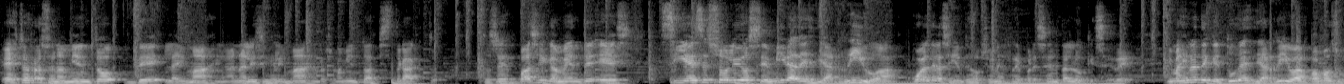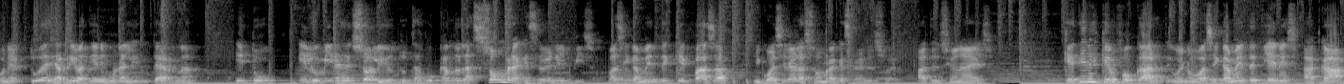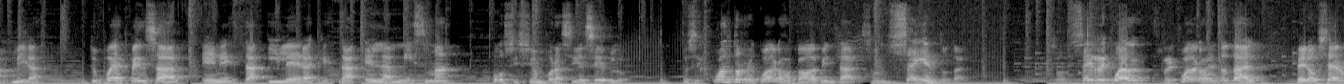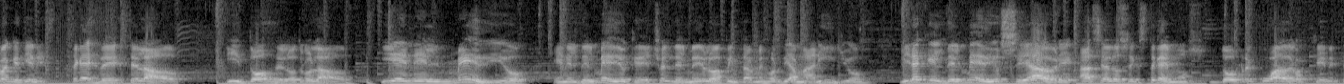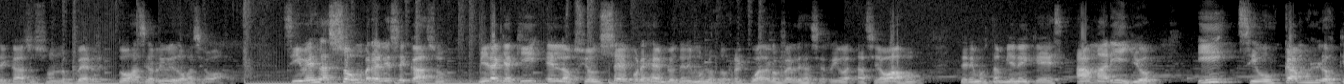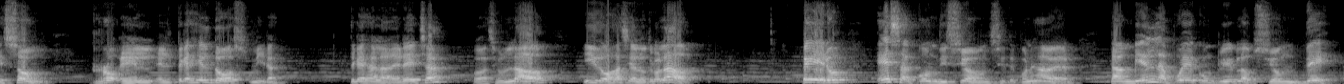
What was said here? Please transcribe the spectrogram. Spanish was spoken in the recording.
Esto es razonamiento de la imagen, análisis de la imagen, razonamiento abstracto. Entonces, básicamente es, si ese sólido se mira desde arriba, ¿cuál de las siguientes opciones representa lo que se ve? Imagínate que tú desde arriba, vamos a suponer, tú desde arriba tienes una linterna y tú iluminas el sólido. Tú estás buscando la sombra que se ve en el piso. Básicamente, ¿qué pasa y cuál sería la sombra que se ve en el suelo? Atención a eso. ¿Qué tienes que enfocarte? Bueno, básicamente tienes acá, mira, tú puedes pensar en esta hilera que está en la misma posición, por así decirlo. Entonces, ¿cuántos recuadros acabo de pintar? Son 6 en total. Son 6 recuadros, en total, pero observa que tienes 3 de este lado y 2 del otro lado. Y en el medio, en el del medio, que de hecho el del medio lo va a pintar mejor de amarillo, mira que el del medio se abre hacia los extremos dos recuadros que en este caso son los verdes, dos hacia arriba y dos hacia abajo. Si ves la sombra en ese caso, mira que aquí en la opción C, por ejemplo, tenemos los dos recuadros verdes hacia arriba, hacia abajo. Tenemos también el que es amarillo. Y si buscamos los que son el, el 3 y el 2, mira, 3 a la derecha o hacia un lado y 2 hacia el otro lado. Pero esa condición, si te pones a ver, también la puede cumplir la opción D.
